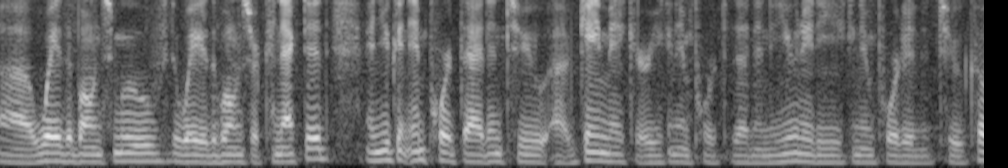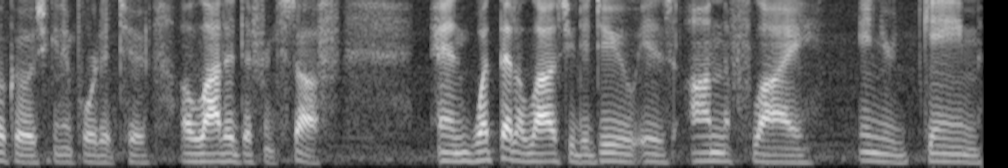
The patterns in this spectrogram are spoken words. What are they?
uh, way the bones move, the way the bones are connected, and you can import that into uh, GameMaker, you can import that into Unity, you can import it into Cocos, you can import it to a lot of different stuff. And what that allows you to do is on the fly in your game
